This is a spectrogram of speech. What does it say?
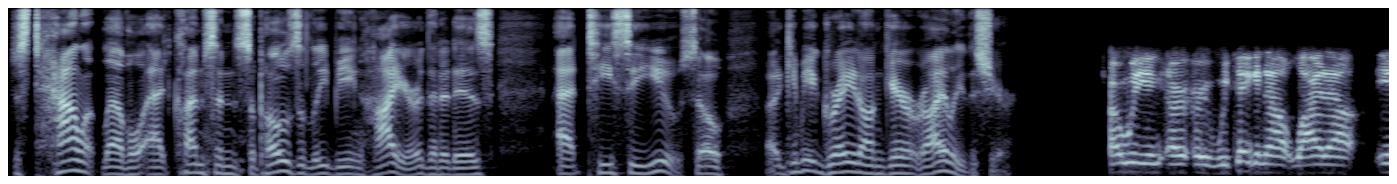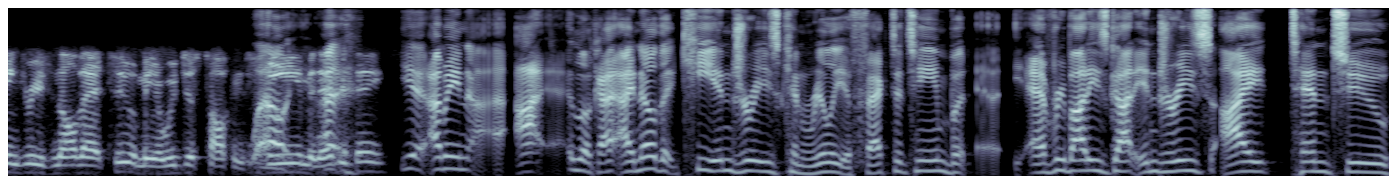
just talent level at Clemson supposedly being higher than it is at TCU. So, uh, give me a grade on Garrett Riley this year. Are we are, are, we taking out wideout injuries and all that too? I mean, are we just talking well, and everything? I, yeah, I mean, I, I look, I, I, know that key injuries can really affect a team, but uh, everybody's got injuries. I tend to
